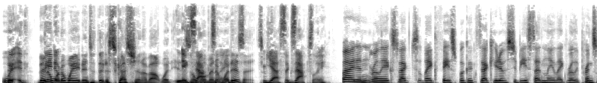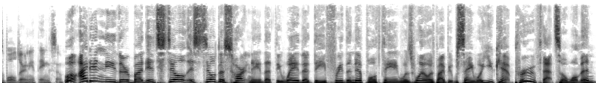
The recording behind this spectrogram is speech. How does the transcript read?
They, they don't want to wade into the discussion about what is a woman and what isn't. Yes, exactly. but I didn't really expect like Facebook executives to be suddenly like really principled or anything. So Well, I didn't either, but it's still it's still disheartening that the way that the free the nipple thing was went was by people saying, "Well, you can't prove that's a woman,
